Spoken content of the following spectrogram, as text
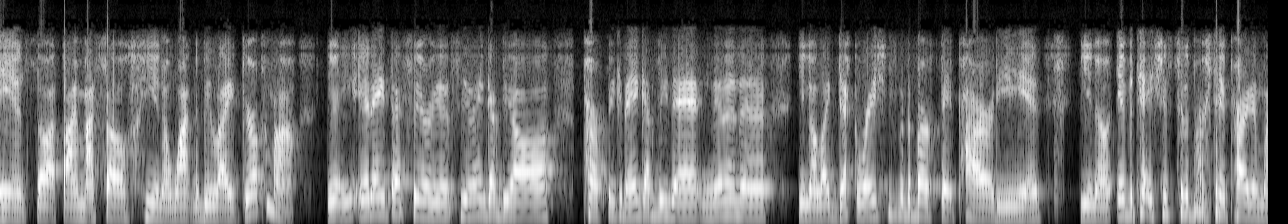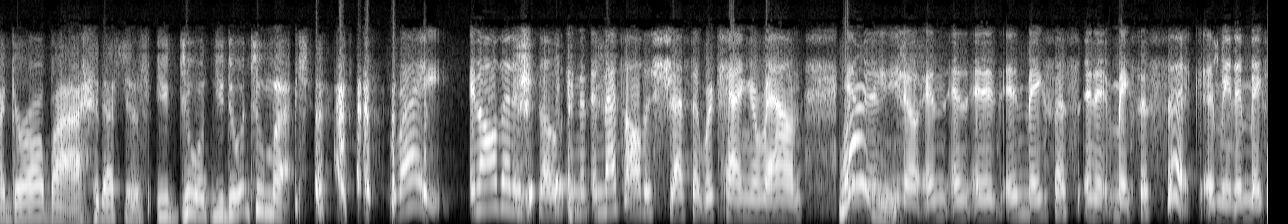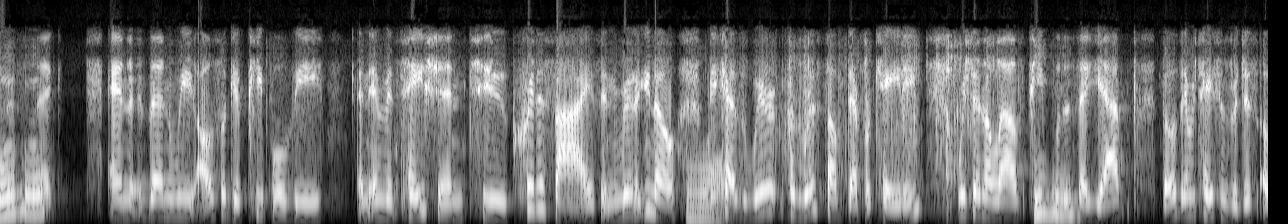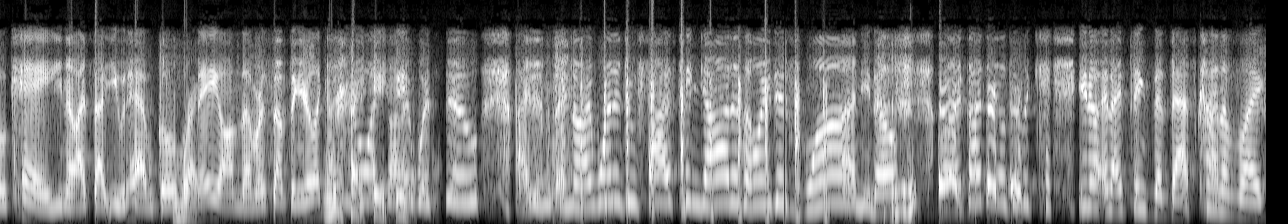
And so I find myself, you know, wanting to be like, girl, come on. It ain't that serious. It ain't got to be all perfect. It ain't got to be that. And then, nah, you know, like decorations for the birthday party and, you know, invitations to the birthday party. I'm like, girl, bye. That's just, you doing, you doing too much. right and all that is so and and that's all the stress that we're carrying around right. and, and you know and and, and it, it makes us and it makes us sick i mean it makes mm-hmm. us sick and then we also give people the an invitation to criticize and really you know because we're because we're self-deprecating, which then allows people mm-hmm. to say, "Yeah, those invitations were just okay." You know, I thought you would have gold right. on them or something. You're like, I right. know I thought I would do. I didn't. I know I want to do five pinatas. I only did one. You know, or I thought they'll do the. You know, and I think that that's kind of like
